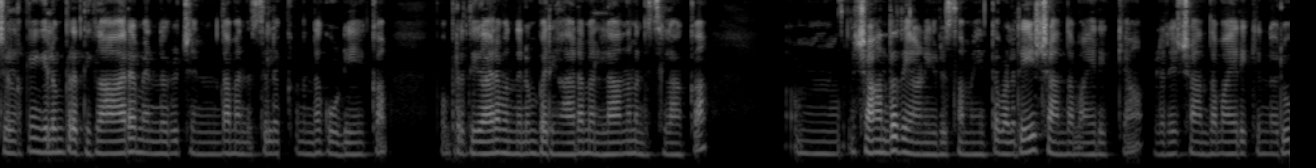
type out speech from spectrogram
ചിലർക്കെങ്കിലും പ്രതികാരം എന്നൊരു ചിന്ത മനസ്സിൽ കൂടിയേക്കാം. അപ്പം പ്രതികാരം ഒന്നിനും പരിഹാരമല്ല എന്ന് മനസ്സിലാക്കുക ശാന്തതയാണ് ഈ ഒരു സമയത്ത്. വളരെ ശാന്തമായിരിക്കുക വളരെ ശാന്തമായിരിക്കുന്നൊരു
